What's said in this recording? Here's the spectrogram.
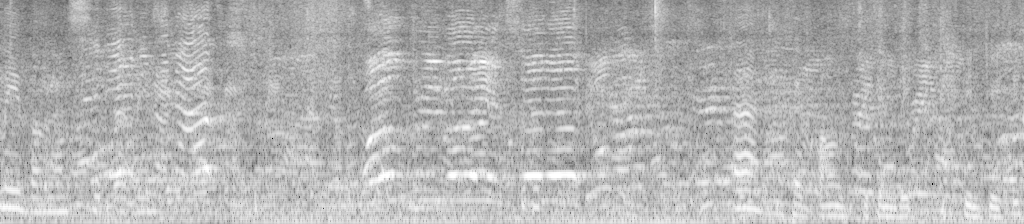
May bangus pa rin. Well, three Valiant, Senna. Ah, 5 pound chicken big 15 pieces.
